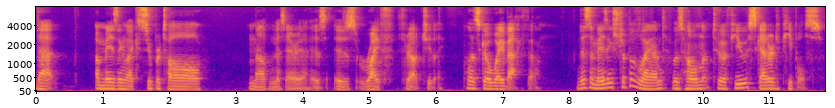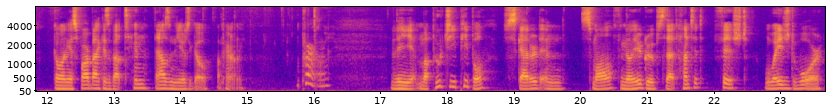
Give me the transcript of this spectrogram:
that amazing like super tall mountainous area is is rife throughout Chile. Let's go way back though. This amazing strip of land was home to a few scattered peoples, going as far back as about 10,000 years ago, apparently. Apparently. The Mapuche people, scattered in small, familiar groups that hunted, fished, waged war,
